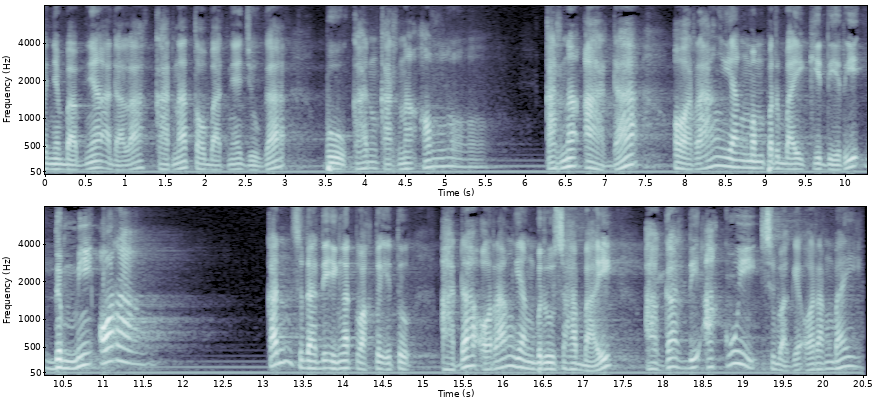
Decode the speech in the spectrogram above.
Penyebabnya adalah karena tobatnya juga bukan karena Allah karena ada orang yang memperbaiki diri demi orang kan sudah diingat waktu itu ada orang yang berusaha baik agar diakui sebagai orang baik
